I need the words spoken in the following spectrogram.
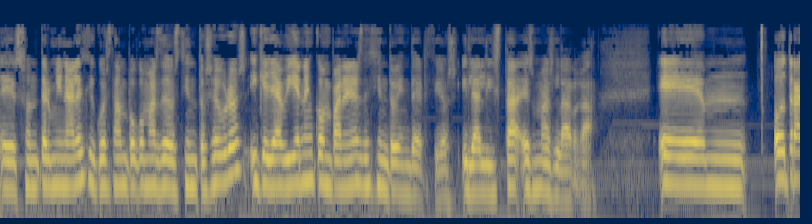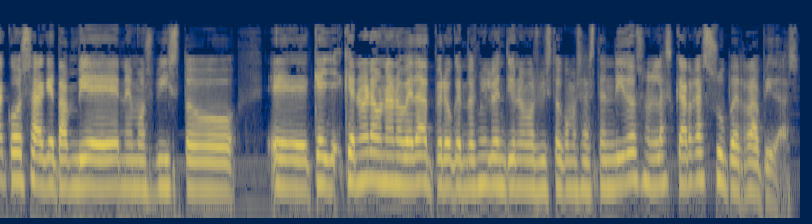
eh, son terminales que cuestan poco más de 200 euros y que ya vienen con paneles de 120 hercios y la lista es más larga. Em, otra cosa que también hemos visto eh, que, no era una novedad, pero que en 2021 hemos visto cómo se ha extendido, son las cargas súper rápidas.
